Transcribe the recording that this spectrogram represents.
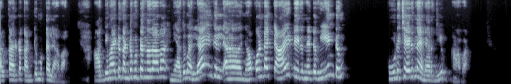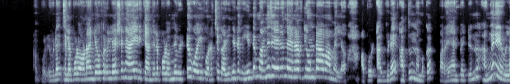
ആൾക്കാരുടെ കണ്ടുമുട്ടലാവാം ആദ്യമായിട്ട് കണ്ടുമുട്ടുന്നതാവാം. ഇനി അതുമല്ല എങ്കിൽ നോ കോണ്ടാക്ട് ആയിട്ട് ഇരുന്നിട്ട് വീണ്ടും കൂടിച്ചേരുന്ന എനർജിയും ആവാം. അപ്പോൾ ഇവിടെ ചിലപ്പോൾ ഓൺ ആൻഡ് ഓഫ് റിലേഷൻ ആയിരിക്കാം. ചിലപ്പോൾ ഒന്ന് വിട്ടുപോയി കുറച്ച് കഴിഞ്ഞിട്ട് വീണ്ടും വന്നു ചേരുന്ന എനർജി ഉണ്ടാവാമല്ലോ. അപ്പോൾ അവിടെ അതും നമുക്ക് പറയാൻ പറ്റുന്നു. അങ്ങനെയുള്ള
